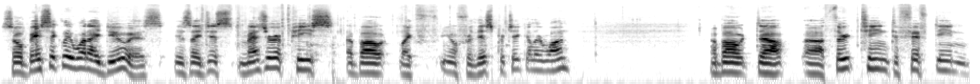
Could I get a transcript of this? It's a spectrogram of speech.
So basically what I do is, is I just measure a piece about, like, you know, for this particular one, about uh, uh, 13 to 15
